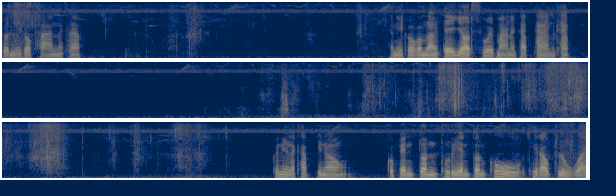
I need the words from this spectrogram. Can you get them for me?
ต้นนี้ก็ผ่านนะครับ อันนี้ก็กำลังแตกยอดสวยมากนะครับ ผ่านครับ ก็นี่แหละครับพี่น้อง ก็เป็นต้นทุเรียนต้นคู่ที่เราปลูกไว้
